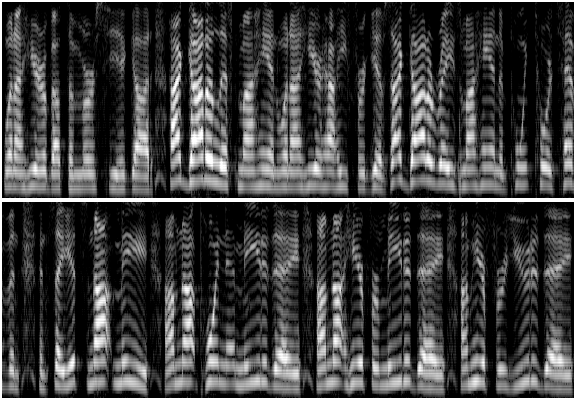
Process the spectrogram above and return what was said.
when I hear about the mercy of God. I got to lift my hand when I hear how He forgives. I got to raise my hand and point towards heaven and say, It's not me. I'm not pointing at me today. I'm not here for me today. I'm here for you today.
